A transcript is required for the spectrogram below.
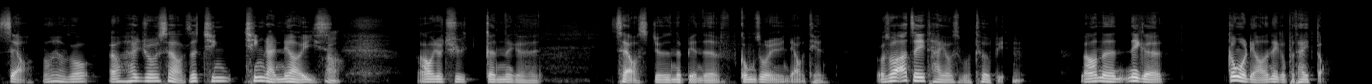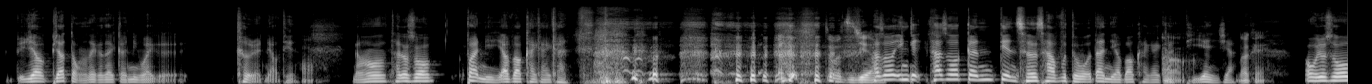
Cell，然后想说，哎，Hydro Cell 这氢氢燃料的意思。然后我就去跟那个 Sales，就是那边的工作人员聊天。我说啊，这一台有什么特别？然后呢，那个跟我聊的那个不太懂。比较比较懂的那个在跟另外一个客人聊天，哦、然后他就说：“不然你要不要开开看？” 这么直接、啊？他说：“应该，他说跟电车差不多，但你要不要开开看，哦、体验一下？”OK，我就说：“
